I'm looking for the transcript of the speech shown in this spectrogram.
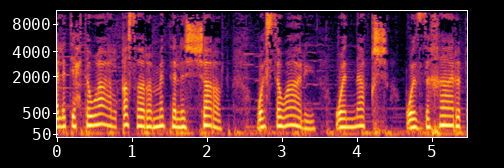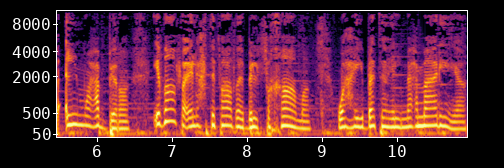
التي احتواها القصر مثل الشرف والسواري والنقش والزخارف المعبرة إضافة إلى احتفاظه بالفخامة وهيبته المعمارية.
